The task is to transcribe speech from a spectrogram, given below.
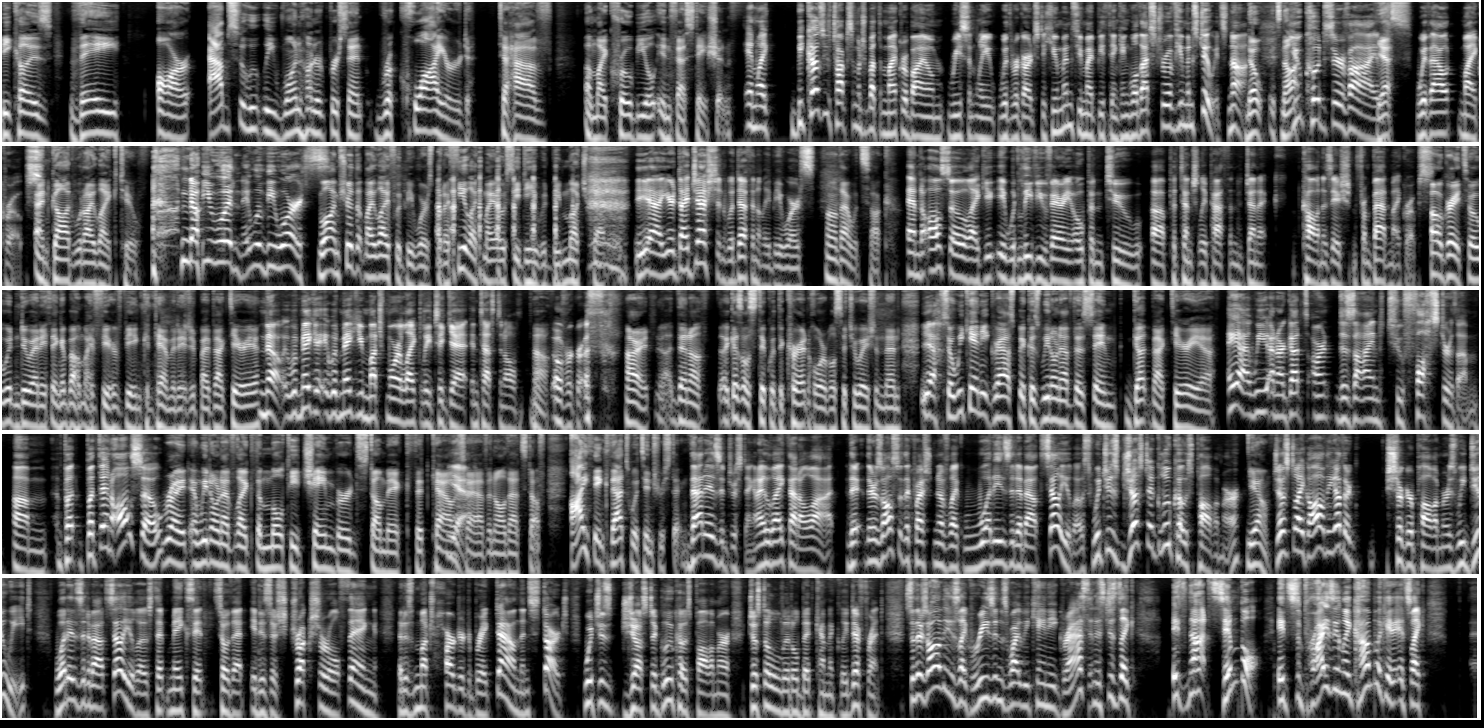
because they are absolutely 100% required to have a microbial infestation. And like because we've talked so much about the microbiome recently with regards to humans, you might be thinking, well, that's true of humans too. It's not. No, it's not. You could survive Yes. without microbes. and God, would I like to? no, you wouldn't. It would be worse. Well, I'm sure that my life would be worse, but I feel like my OCD would be much better. yeah, your digestion would definitely be worse. Oh, that would suck. And also, like, it would leave you very open to uh, potentially pathogenic colonization from bad microbes. Oh, great. So it wouldn't do anything about my fear of being contaminated by bacteria. No, it would make it. It would make you much more likely to get intestinal Oh. overgrowth. All right. Uh, then I'll, I guess I'll stick with the current horrible situation then. yeah, So we can't eat grass because we don't have those same gut bacteria. yeah. We and our guts aren't designed to foster them. Um, but but then also, Right. And we don't have like the multi chambered stomach that cows Yeah. have and all that stuff. I think that's what's interesting. That is interesting. And I like that a lot. There, there's also the question of like, what is it about cellulose, which is just a glucose polymer, Yeah. just like all the other sugar polymers we do eat. What is it about cellulose that makes it so that it is a structural thing that is much harder to break down than starch, which is just a glucose polymer, just a little bit chemically different? So there's all these like reasons why we can't eat grass. And it's just like, it's not simple. It's surprisingly complicated. It's like,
